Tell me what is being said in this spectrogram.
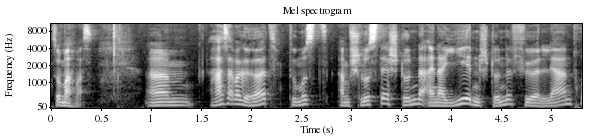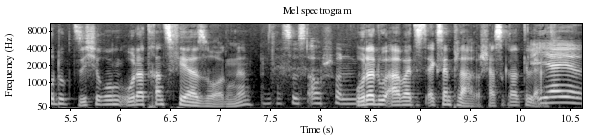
so machen wir's. Ähm, hast aber gehört, du musst am Schluss der Stunde, einer jeden Stunde, für Lernproduktsicherung oder Transfer sorgen, ne? Das ist auch schon. Oder du arbeitest exemplarisch, hast du gerade gelernt. ja, ja,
